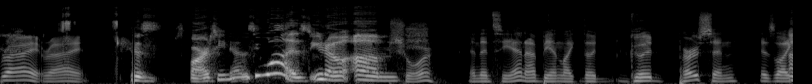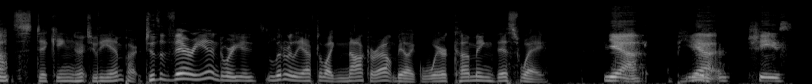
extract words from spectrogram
right, right. because as far as he knows, he was. You know, um, Sure. And then Ciena being like the good person is like Uh. sticking her to the empire to the very end where you literally have to like knock her out and be like, "We're coming this way." yeah, Beautiful. Yeah, she's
